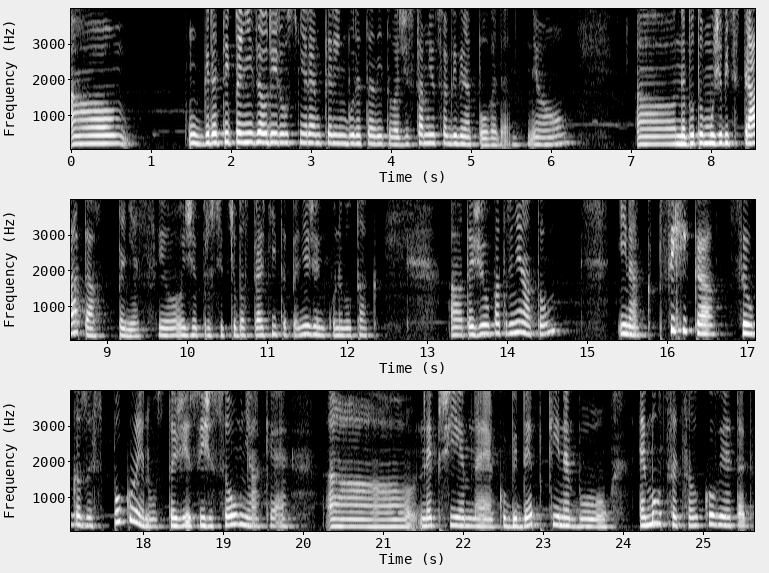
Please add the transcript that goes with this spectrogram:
uh, kde ty peníze odejdou směrem, kterým budete litovat, že se tam něco kdyby nepovede, jo. Uh, nebo to může být ztráta peněz, jo, že prostě třeba ztratíte peněženku nebo tak. Uh, takže opatrně na tom. Jinak psychika se ukazuje spokojenost, takže jestliže jsou nějaké uh, nepříjemné jakoby depky nebo emoce celkově, tak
